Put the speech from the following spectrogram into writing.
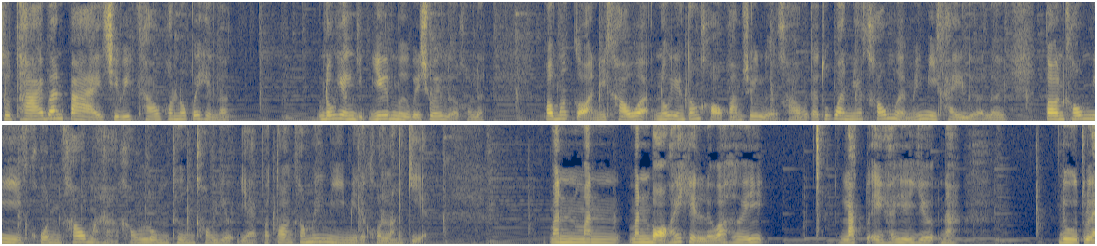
สุดท้ายบ้านปลายชีวิตเขาพอนกไปเห็นแล้วนกยังหยิบยื่นมือไปช่วยเหลือเขาเลย เพราะเมื่อก่อนนี้เขาอะนกยังต้องขอความช่วยเหลือเขา แต่ทุกวันนี้เขาเหมือนไม่มีใครเหลือเลย ตอนเขามีคนเข้ามาหาเขาลุมถึงเขาเยอะแยะพอตอนเขาไม่มีมีแต่คนรังเกียจมันมันมันบอกให้เห็นเลยว่าเฮ้ยรักตัวเองให้เยอะๆนะ ดูแล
